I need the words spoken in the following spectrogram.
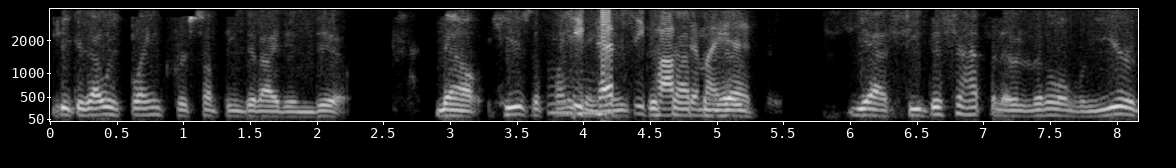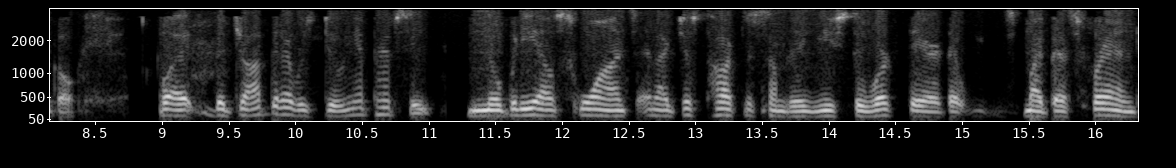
because I was blamed for something that I didn't do. Now here's the funny See, thing: Pepsi is this popped in my head. Yeah, see, this happened a little over a year ago, but the job that I was doing at Pepsi, nobody else wants. And I just talked to somebody who used to work there that was my best friend,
